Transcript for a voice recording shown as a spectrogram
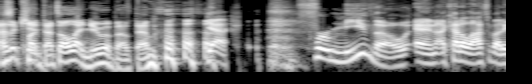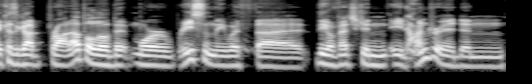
As a kid, But- that's all I knew about them. yeah. For me, though, and I kind of laughed about it because it got brought up a little bit more recently with uh, the Ovechkin 800 and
